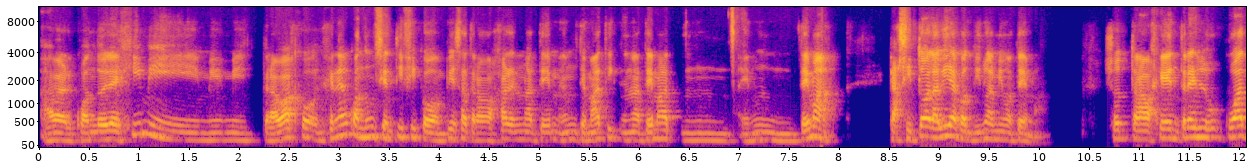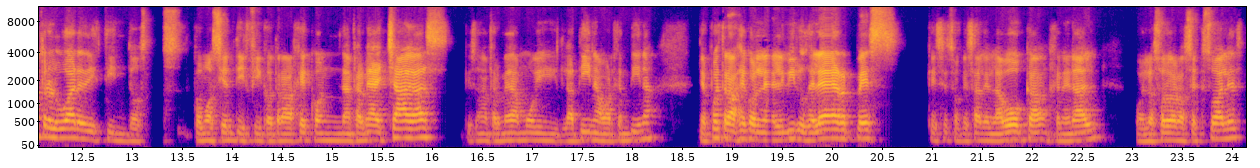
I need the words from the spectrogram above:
A ver, cuando elegí mi, trabajo, en general cuando un científico empieza a trabajar en, una en un temático, en, una tema, mm, en un tema, casi toda la vida continúa el mismo tema. Yo trabajé en tres, cuatro lugares distintos como científico. Trabajé con la enfermedad de Chagas, que es una enfermedad muy latina o argentina. Después trabajé con el virus del herpes, que es eso que sale en la boca en general, o en los órganos sexuales.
